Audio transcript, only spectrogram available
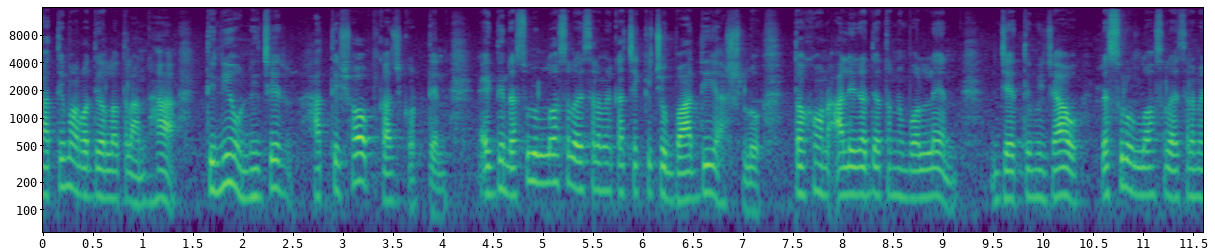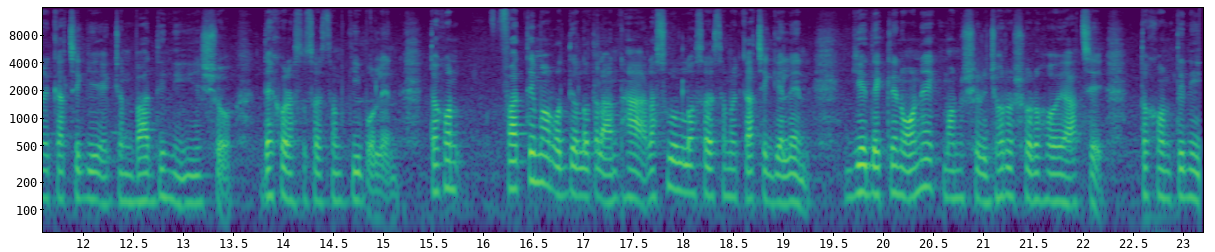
ফাতেমা রদিয়াল্লাহ তালানহা তিনিও নিজের হাতে সব কাজ করতেন। একদিন রাসুল্লাহ সাল্লাহ সাল্লামের কাছে কিছু বাদি আসলো। তখন আলী রাদিয়াতন বললেন, যে তুমি যাও রাসুল্লাহ সাল্লাহ সাল্লামের কাছে গিয়ে একজন বাদি নিয়ে এসো। দেখো রাসুল সাল্লাম কী বলেন। তখন ফাতেমা রদ্দাল্লাহ তাল আনহা রাসুল্লাহ সাল্লামের কাছে গেলেন। গিয়ে দেখলেন অনেক মানুষের ঝড়ো হয়ে আছে। তখন তিনি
